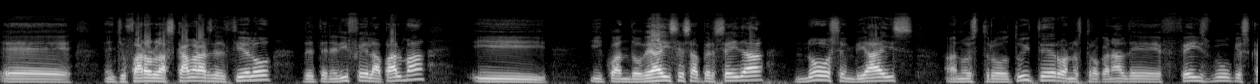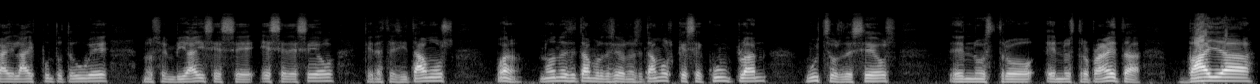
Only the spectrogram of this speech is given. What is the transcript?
Eh, enchufaros las cámaras del cielo de Tenerife y La Palma, y, y cuando veáis esa Perseida, no os enviáis a nuestro Twitter o a nuestro canal de Facebook, skylife.tv, nos enviáis ese, ese deseo que necesitamos bueno, no necesitamos deseos, necesitamos que se cumplan muchos deseos en nuestro, en nuestro planeta. Vaya,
